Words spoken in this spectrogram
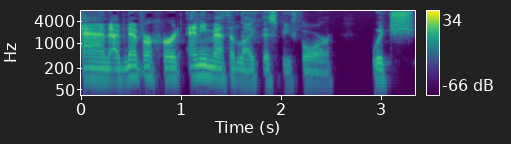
And I've never heard any method like this before, which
